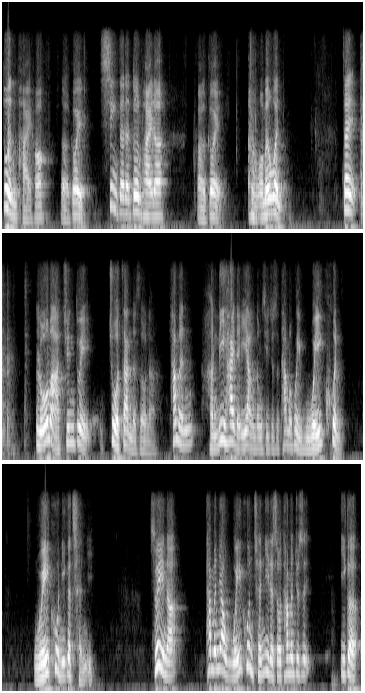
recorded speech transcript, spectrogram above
盾牌哈，呃，各位，信德的盾牌呢？呃，各位，我们问，在罗马军队作战的时候呢，他们很厉害的一样东西就是他们会围困，围困一个城邑。所以呢，他们要围困城邑的时候，他们就是一个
